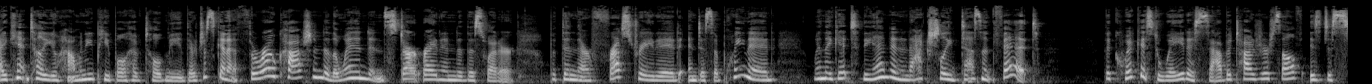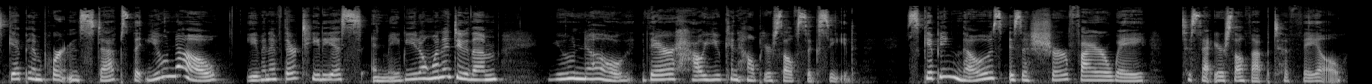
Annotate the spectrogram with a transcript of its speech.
I can't tell you how many people have told me they're just going to throw caution to the wind and start right into the sweater, but then they're frustrated and disappointed when they get to the end and it actually doesn't fit. The quickest way to sabotage yourself is to skip important steps that you know, even if they're tedious and maybe you don't want to do them, you know they're how you can help yourself succeed. Skipping those is a surefire way to set yourself up to fail.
